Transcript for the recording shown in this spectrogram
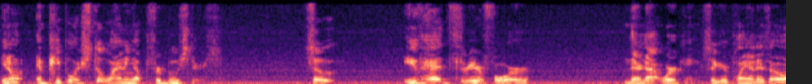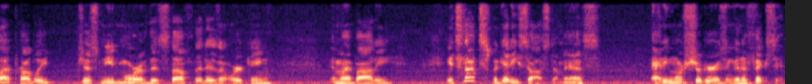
you know and people are still lining up for boosters. So you've had three or four. They're not working, so your plan is, oh, I probably just need more of this stuff that isn't working in my body. It's not spaghetti sauce, dumbass. Adding more sugar isn't going to fix it.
